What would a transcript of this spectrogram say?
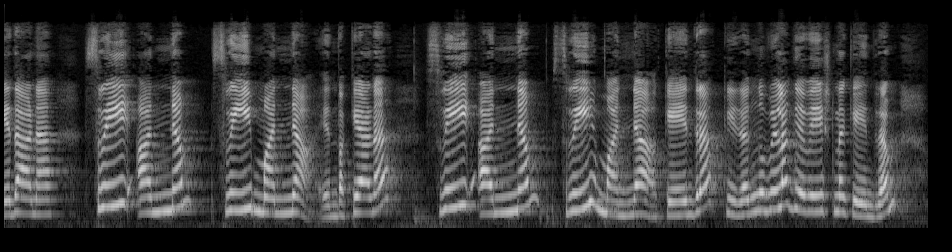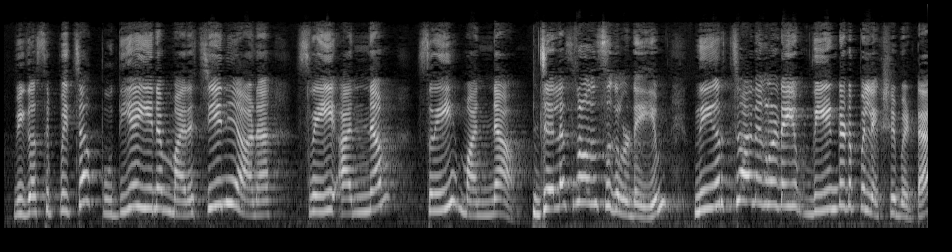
ഏതാണ്? ശ്രീ അന്നം ശ്രീ മന്ന എന്തൊക്കെയാണ്? ശ്രീ അന്നം ശ്രീ മന്ന കേന്ദ്ര കിഴങ്ങുവിള ഗവേഷണ കേന്ദ്രം വികസിപ്പിച്ച പുതിയ ഇനം മരച്ചീനിയാണ് ശ്രീ അന്നം ശ്രീ മന്ന. ജലസ്രോതസ്സുകളുടെയും നീർച്ചാലുകളുടെയും വീണ്ടെടുപ്പ് ലക്ഷ്യമിട്ട്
